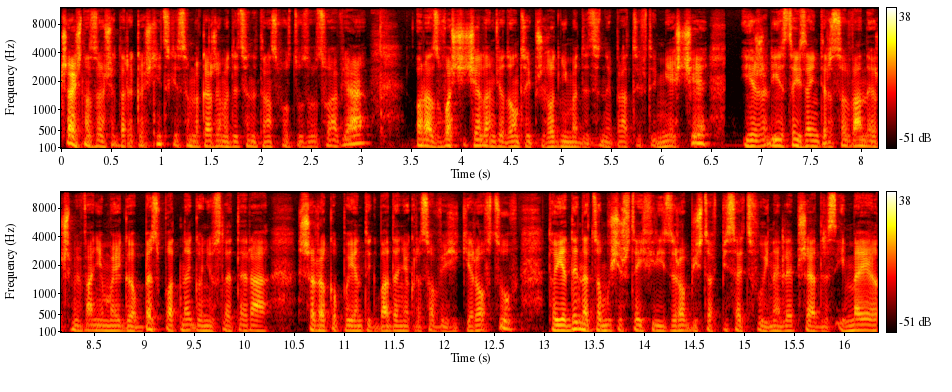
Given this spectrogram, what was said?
Cześć, nazywam się Darek Kraśnicki, jestem lekarzem medycyny transportu z Wrocławia oraz właścicielem wiodącej przychodni medycyny pracy w tym mieście. Jeżeli jesteś zainteresowany otrzymywaniem mojego bezpłatnego newslettera szeroko pojętych badań okresowych i kierowców, to jedyne co musisz w tej chwili zrobić, to wpisać swój najlepszy adres e-mail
